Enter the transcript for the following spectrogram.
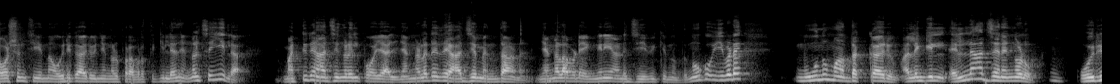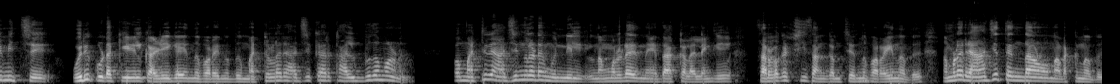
ദോഷം ചെയ്യുന്ന ഒരു കാര്യവും ഞങ്ങൾ പ്രവർത്തിക്കില്ല ഞങ്ങൾ ചെയ്യില്ല. മറ്റു രാജ്യങ്ങളിൽ പോയാൽ ഞങ്ങളുടെ രാജ്യം എന്താണ്? ഞങ്ങൾ അവിടെ എങ്ങനെയാണ് ജീവിക്കുന്നത്? നോക്കൂ ഇവിടെ മൂന്ന് മതക്കാരും അല്ലെങ്കിൽ എല്ലാ ജനങ്ങളും ഒരുമിച്ച് ഒരു കുടക്കീഴിൽ കഴിയുക എന്ന് പറയുന്നത് മറ്റുള്ള രാജ്യക്കാർക്ക് അത്ഭുതമാണ്. അപ്പൊ മറ്റു രാജ്യങ്ങളുടെ മുന്നിൽ നമ്മളുടെ നേതാക്കൾ അല്ലെങ്കിൽ സർവകക്ഷി സംഘം ചെന്ന് പറയുന്നത് നമ്മുടെ രാജ്യത്ത് എന്താണോ നടക്കുന്നത്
